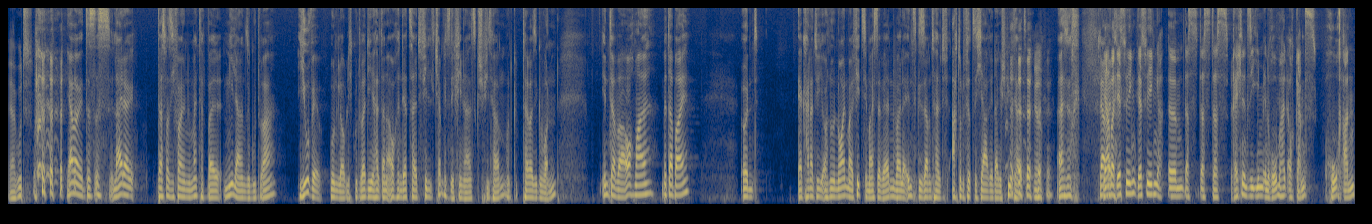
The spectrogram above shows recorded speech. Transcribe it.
Ja gut. Ja, aber das ist leider das, was ich vorhin gemeint habe, weil Milan so gut war, Juve unglaublich gut war, die halt dann auch in der Zeit viel Champions League Finals gespielt haben und teilweise gewonnen. Inter war auch mal mit dabei und er kann natürlich auch nur neunmal Vizemeister werden, weil er insgesamt halt 48 Jahre da gespielt hat. Ja. Also klar, Ja, aber deswegen, deswegen ähm, das, das, das rechnen sie ihm in Rom halt auch ganz hoch an,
